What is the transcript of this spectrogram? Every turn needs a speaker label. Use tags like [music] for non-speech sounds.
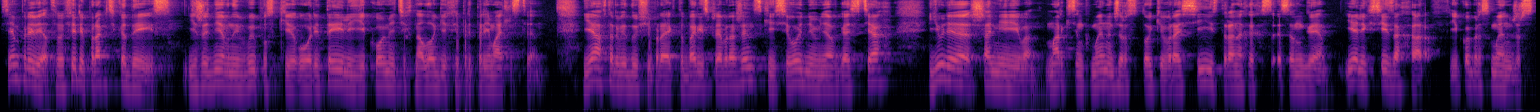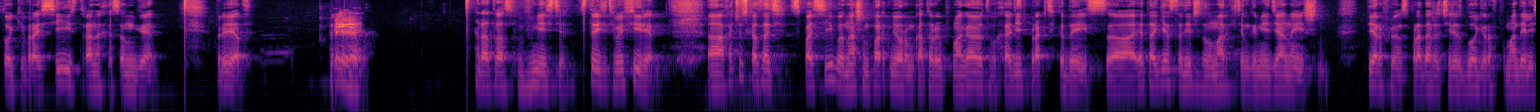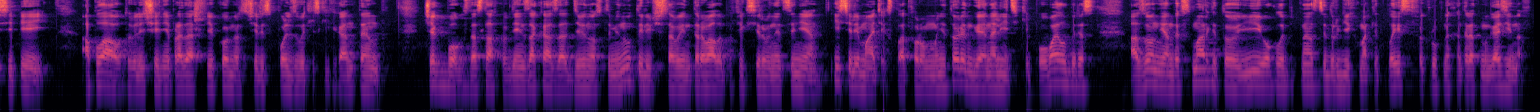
Speaker 1: Всем привет! В эфире «Практика Days» – ежедневные выпуски о ритейле, e-коме, технологиях и предпринимательстве. Я автор ведущий проекта Борис Преображенский, и сегодня у меня в гостях Юлия Шамеева, маркетинг-менеджер стоки в России и странах СНГ, и Алексей Захаров, e-commerce менеджер стоки в России и странах СНГ. Привет!
Speaker 2: Привет!
Speaker 1: Рад вас вместе встретить в эфире. А, хочу сказать спасибо нашим партнерам, которые помогают выходить Практика Days. А, это агентство диджитал-маркетинга Medianation, Perfluence, продажи через блогеров по модели CPA, Upload, увеличение продаж в e-commerce через пользовательский контент, Checkbox, доставка в день заказа от 90 минут или в часовые интервалы по фиксированной цене, и Telematics, платформа мониторинга и аналитики по Wildberries, Озон, Яндекс.Маркету и около 15 других маркетплейсов и крупных интернет-магазинов.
